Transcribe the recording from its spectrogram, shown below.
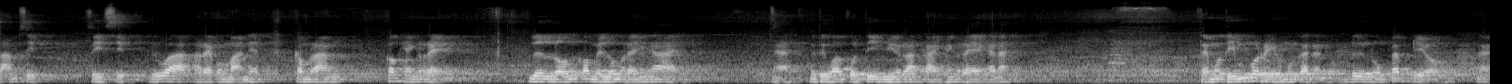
สามสิบสี่สิบหรือว่าอะไรประมาณเนี้ยกำลังก็แข็งแรงลื่นล้มก็ไม่ล้มอะไรง่ายนะไม่ถึงว่าคนที่มีร่างกายแข็งแรงนะ แต่บางทีมันก็เร็วเหมือนกันนะหนูลื่นลงแป๊บเดียวนะ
